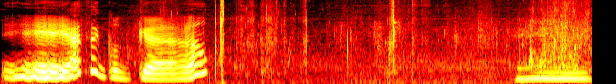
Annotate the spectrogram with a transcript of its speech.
Hey, that's a good girl. Hey.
